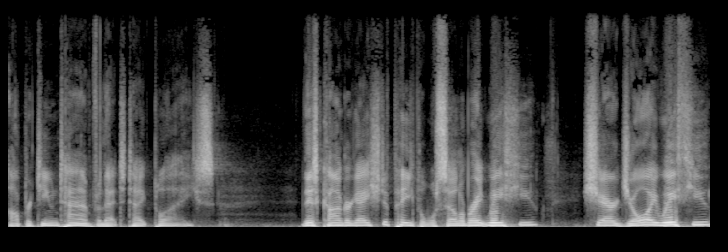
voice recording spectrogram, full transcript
opportune time for that to take place. This congregation of people will celebrate with you, share joy with you,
